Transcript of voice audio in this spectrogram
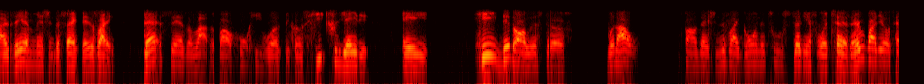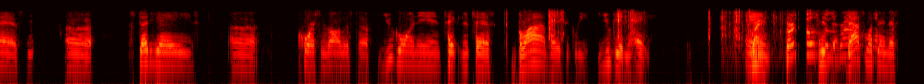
Isiah mentioned the fact that it's like that says a lot about who he was because he created a he did all this stuff without foundation. It's like going into studying for a test. Everybody else has uh, study aids, uh, courses, all this stuff. You going in, taking the test, blind basically, you getting an A. And right. First coach for LeBron. That's one thing that's.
